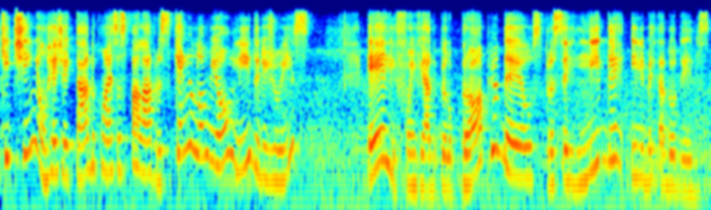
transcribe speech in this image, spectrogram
que tinham rejeitado com essas palavras. Quem o nomeou líder e juiz? Ele foi enviado pelo próprio Deus para ser líder e libertador deles,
